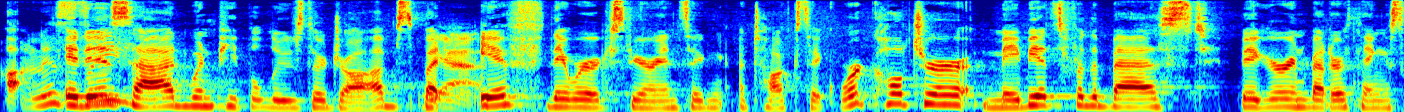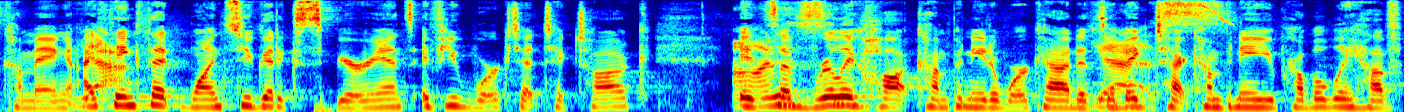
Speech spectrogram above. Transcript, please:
Honestly, it is sad when people lose their jobs, but yeah. if they were experiencing a toxic work culture, maybe it's for the best, bigger and better things coming. Yeah. I think that once you get experience, if you worked at TikTok, Honestly, it's a really hot company to work at. It's yes. a big tech company. You probably have,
